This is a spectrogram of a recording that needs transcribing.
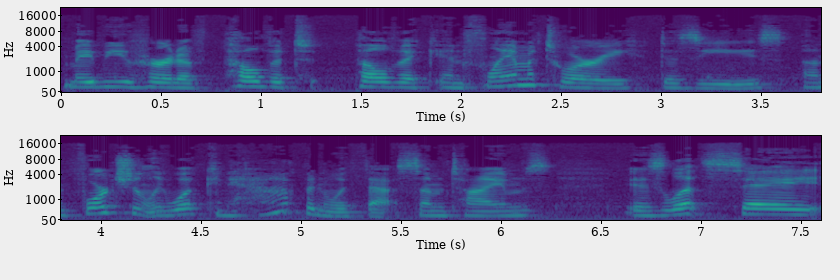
Maybe you've heard of pelvic, pelvic inflammatory disease. Unfortunately, what can happen with that sometimes is let's say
